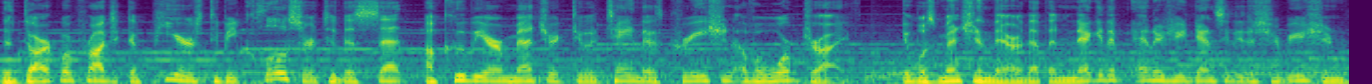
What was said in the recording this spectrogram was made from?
the DARPA project appears to be closer to the set Alcubierre metric to attain the creation of a warp drive. It was mentioned there that the negative energy density distribution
